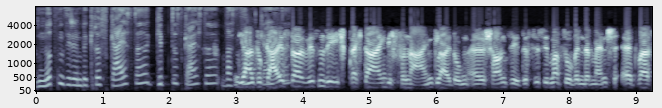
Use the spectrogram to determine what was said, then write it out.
Nutzen Sie den Begriff Geister? Gibt es Geister? Was ja, also Geister? Geister? wissen Sie, ich spreche da eigentlich von einer Einkleidung. Äh, schauen Sie, das ist immer so, wenn der Mensch etwas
